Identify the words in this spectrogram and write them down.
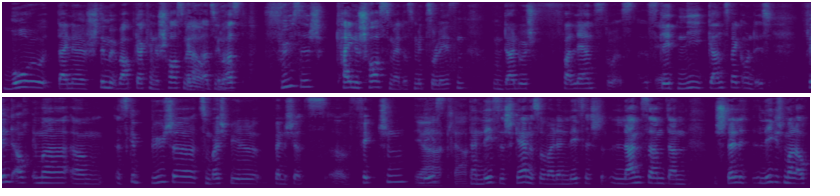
Wo deine Stimme überhaupt gar keine Chance mehr genau, hat. Also genau. du hast physisch keine Chance mehr, das mitzulesen und dadurch verlernst du es. Es ja. geht nie ganz weg und ich finde auch immer, ähm, es gibt Bücher, zum Beispiel, wenn ich jetzt äh, Fiction ja, lese, klar. dann lese ich gerne so, weil dann lese ich langsam, dann stelle, lege ich mal auch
